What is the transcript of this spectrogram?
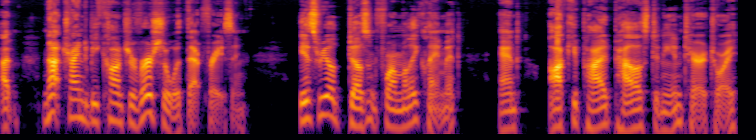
I'm not trying to be controversial with that phrasing. Israel doesn't formally claim it, and occupied Palestinian territory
